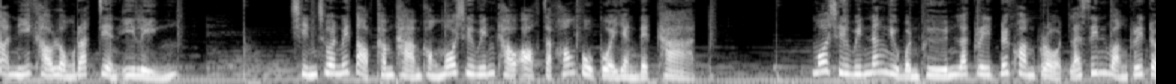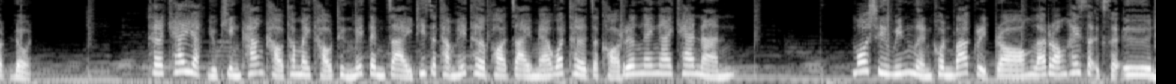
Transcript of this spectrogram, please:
ตอนนี้เขาหลงรักเจียนอีหลิง ชินชวนไม่ตอบคำถามของโมชือวินเขาออกจากห้องปู่ป่วยอย่างเด็ดขาด โมชือวินนั่งอยู่บนพื้นและกรีดด้วยความโกรธและสิ้นหวังกรีดโดดๆ เธอแค่อยากอยู่เคียงข้างเขาทำไมเขาถึงไม่เต็มใจที่จะทำให้เธอพอใจแม้ว่าเธอจะขอเรื่องง่าย ๆ แค่นั้น โมชือวินเหมือนคนบ้ากรีดร้องและร้องให้สะอึกสะอื้น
